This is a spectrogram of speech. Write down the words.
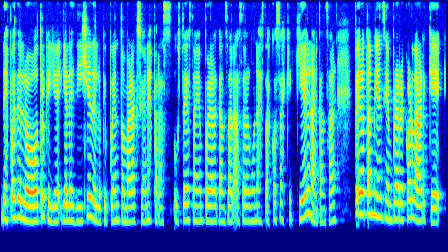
después de lo otro que ya les dije, de lo que pueden tomar acciones para ustedes también poder alcanzar, hacer algunas de estas cosas que quieren alcanzar pero también siempre recordar que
